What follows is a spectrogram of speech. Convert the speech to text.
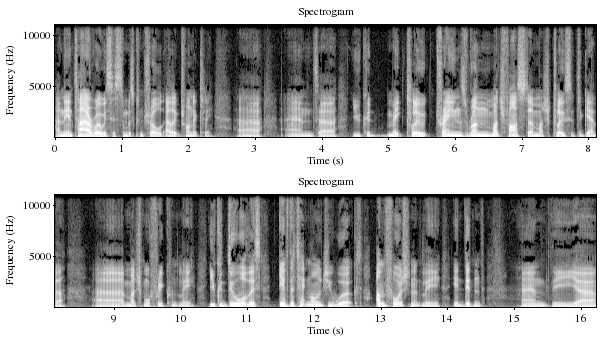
and the entire railway system was controlled electronically. Uh, and uh, you could make clo- trains run much faster, much closer together, uh, much more frequently. You could do all this if the technology worked. Unfortunately, it didn't, and the uh,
